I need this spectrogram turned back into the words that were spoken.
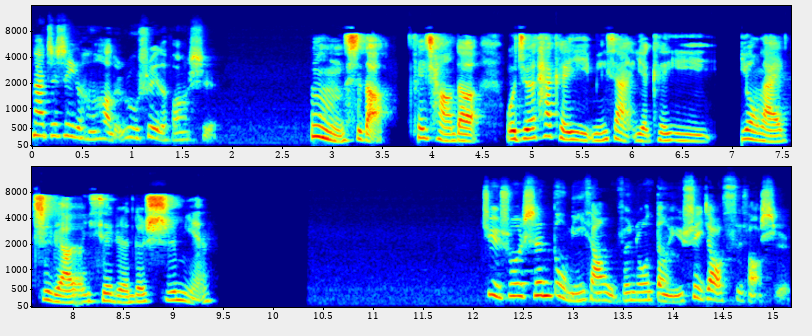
那这是一个很好的入睡的方式。嗯，是的，非常的，我觉得它可以冥想，也可以。用来治疗一些人的失眠。据说深度冥想五分钟等于睡觉四小时，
